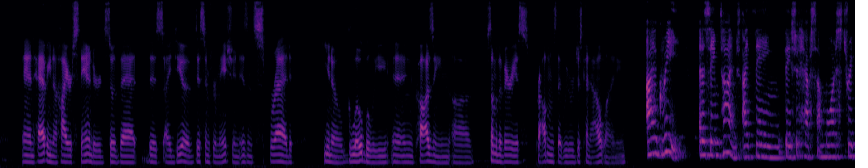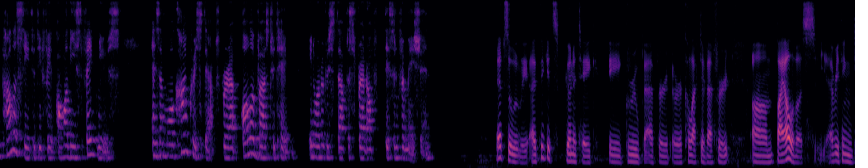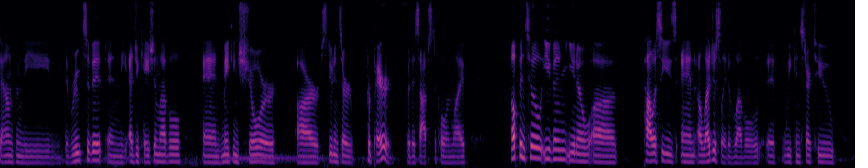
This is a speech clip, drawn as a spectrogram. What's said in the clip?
and having a higher standard so that this idea of disinformation isn't spread, you know, globally and causing uh, some of the various problems that we were just kind of outlining. I agree. At the same time, I think they should have some more strict policy to defeat all these fake news and some more concrete steps for all of us to take in order to stop the spread of disinformation. Absolutely. I think it's going to take a group effort or a collective effort um, by all of us. Everything down from the the roots of it and the education level, and making sure our students are prepared for this obstacle in life, up until even you know uh, policies and a legislative level. If we can start to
